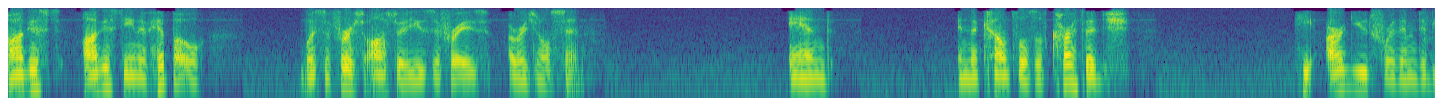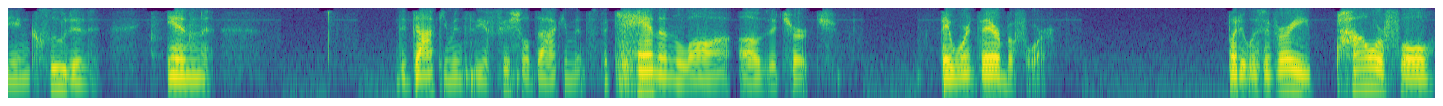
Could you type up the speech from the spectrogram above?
August Augustine of Hippo was the first author to use the phrase original sin. And in the councils of Carthage, he argued for them to be included in the documents, the official documents, the canon law of the church. They weren't there before. But it was a very powerful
